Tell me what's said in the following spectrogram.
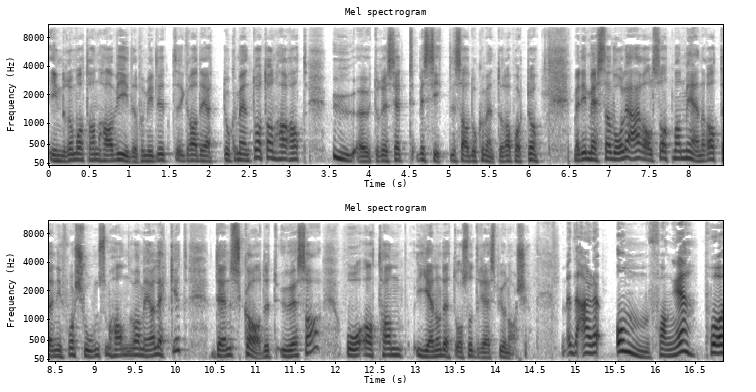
innrømmer at han har videreformidlet gradert dokument, og at han har hatt uautorisert besittelse av dokumenter og rapporter. Men de mest alvorlige er altså at man mener at den informasjonen som han var med og lekket, den skadet USA, og at han gjennom dette også drev spionasje. Men er det omfanget på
